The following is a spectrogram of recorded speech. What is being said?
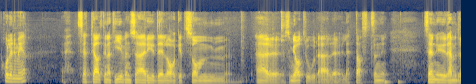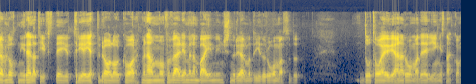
Håller ni med? Sett till alternativen så är det ju det laget som är, som jag tror är lättast. Sen, sen är ju det här med drömlottning relativt. Det är ju tre jättebra lag kvar. Men om man får välja mellan Bayern München, Real Madrid och Roma så då, då tar jag ju gärna Roma. Det är det ju inget snack om.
